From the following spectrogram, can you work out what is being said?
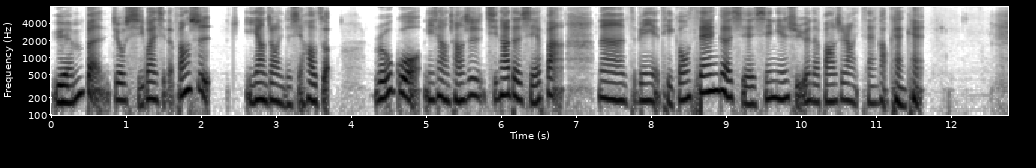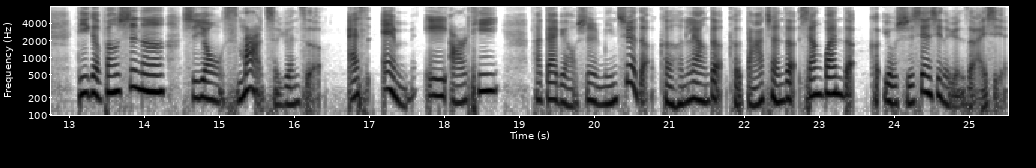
原本就习惯写的方式，一样照你的喜好走。如果你想尝试其他的写法，那这边也提供三个写新年许愿的方式，让你参考看看。第一个方式呢，是用 SMART 原则，S M A R T，它代表是明确的、可衡量的、可达成的、相关的、可有实现性的原则来写。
